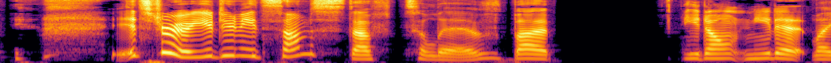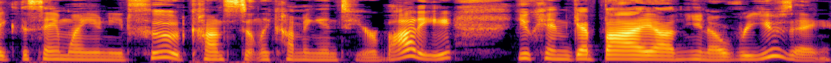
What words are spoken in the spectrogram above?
it's true, you do need some stuff to live, but you don't need it like the same way you need food constantly coming into your body. You can get by on, you know, reusing.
